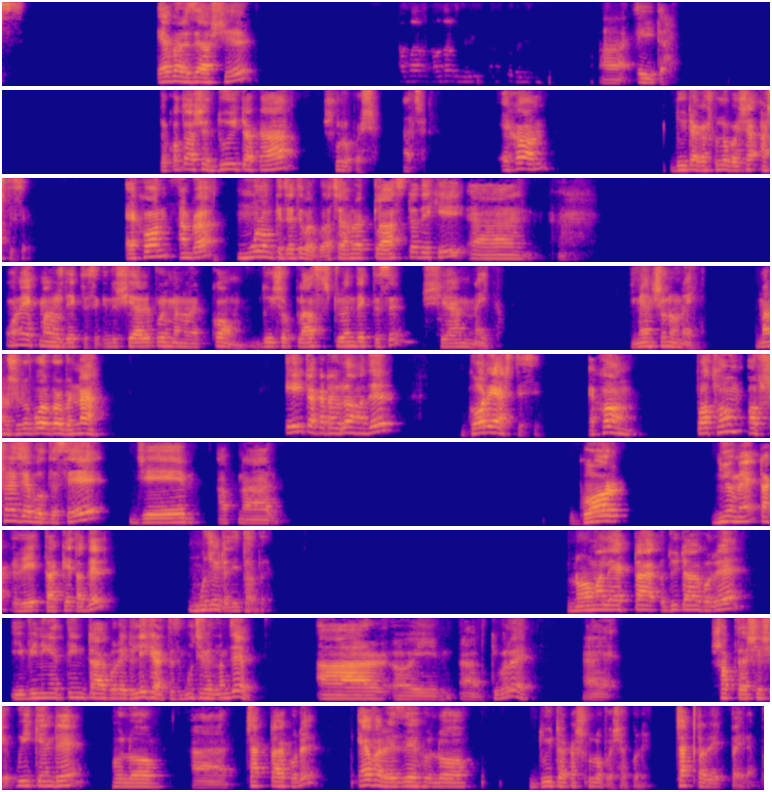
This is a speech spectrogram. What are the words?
এভারেজে আসে এইটা। তো কত আসে? দুই টাকা ষোলো পয়সা। আচ্ছা। এখন দুই টাকা ষোলো পয়সা আসতেছে। এখন আমরা মূল অঙ্কে যেতে পারব। আচ্ছা আমরা ক্লাসটা দেখি অনেক মানুষ দেখতেছে, কিন্তু শেয়ারের পরিমাণ অনেক কম। দুইশো প্লাস স্টুডেন্ট দেখতেছে শেয়ার নাই। মেনশনও নাই। মানুষের উপকার করবেন না। এই টাকাটা হলো আমাদের গড়ে আসতেছে। এখন প্রথম অপশনে যে বলতেছে যে আপনার গড় নিয়মে তাকে তাদের মজুরিটা দিতে হবে। নর্মালি একটা, দুই টাকা করে ইভিনিং এ তিন টাকা করে এটা লিখে রাখতেছে, মুছে ফেললাম যে, আর ওই কি বলে সপ্তাহ শেষে। উইকেন্ডে হলো চার টাকা করে এভারেজে হলো দুই টাকা ষোলো পয়সা করে। চারটা রেট পাইলাম।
